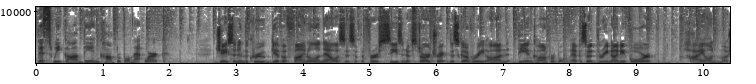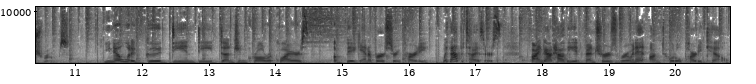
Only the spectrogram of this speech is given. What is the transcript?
This week on The Incomparable Network. Jason and the crew give a final analysis of the first season of Star Trek Discovery on The Incomparable, episode 394, High on Mushrooms. You know what a good D&D dungeon crawl requires? A big anniversary party with appetizers. Find out how the adventurers ruin it on Total Party Kill.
